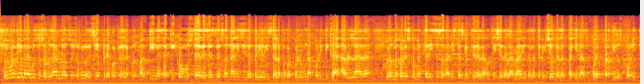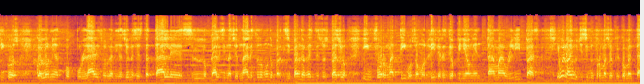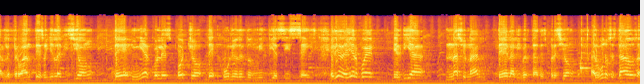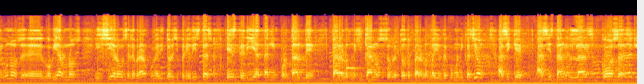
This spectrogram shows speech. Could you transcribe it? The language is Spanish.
Muy buen día, me da gusto saludarlos. Soy su amigo de siempre, Jorge de la Cruz Martínez, aquí con ustedes. Esto es Análisis de Periodista, la mejor columna política hablada, los mejores comentaristas, analistas, gente de la noticia, de la radio, de la televisión, de las páginas web, partidos políticos, colonias populares, organizaciones estatales, locales y nacionales, todo el mundo participando en este su espacio informativo. Somos líderes de opinión en Tamaulipas. Y bueno, hay muchísima información que comentarle, pero antes, hoy es la edición de miércoles 8 de junio del 2016. El día de ayer fue el Día Nacional de la libertad de expresión. Algunos estados, algunos eh, gobiernos hicieron, celebraron con editores y periodistas este día tan importante para los mexicanos y sobre todo para los medios de comunicación. Así que así están las cosas.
